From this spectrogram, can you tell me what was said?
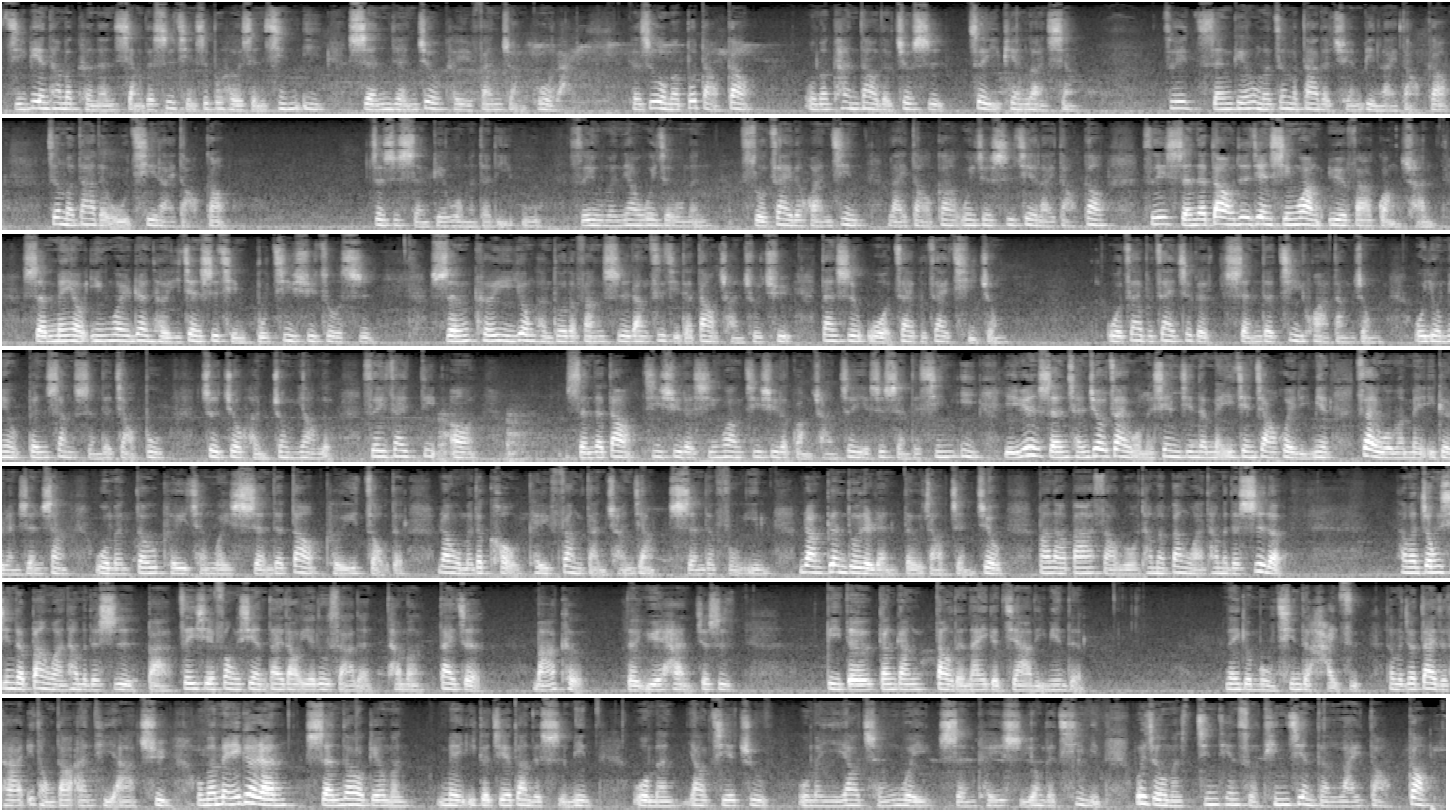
即便他们可能想的事情是不合神心意，神仍旧可以翻转过来。可是我们不祷告，我们看到的就是这一片乱象。所以神给我们这么大的权柄来祷告，这么大的武器来祷告。这是神给我们的礼物，所以我们要为着我们所在的环境来祷告，为这世界来祷告。所以神的道日渐兴旺，越发广传。神没有因为任何一件事情不继续做事，神可以用很多的方式让自己的道传出去。但是我在不在其中？我在不在这个神的计划当中？我有没有跟上神的脚步？这就很重要了，所以在第哦，神的道继续的兴旺，继续的广传，这也是神的心意。也愿神成就在我们现今的每一间教会里面，在我们每一个人身上，我们都可以成为神的道可以走的，让我们的口可以放胆传讲神的福音，让更多的人得着拯救。巴拿巴、扫罗他们办完他们的事了。他们忠心的办完他们的事，把这些奉献带到耶路撒冷。他们带着马可的约翰，就是彼得刚刚到的那一个家里面的那个母亲的孩子，他们就带着他一同到安提阿去。我们每一个人，神都有给我们每一个阶段的使命，我们要接住，我们也要成为神可以使用的器皿，为着我们今天所听见的来祷告。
